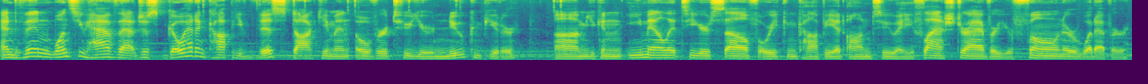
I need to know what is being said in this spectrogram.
And then once you have that, just go ahead and copy this document over to your new computer. Um, you can email it to yourself or you can copy it onto a flash drive or your phone or whatever.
